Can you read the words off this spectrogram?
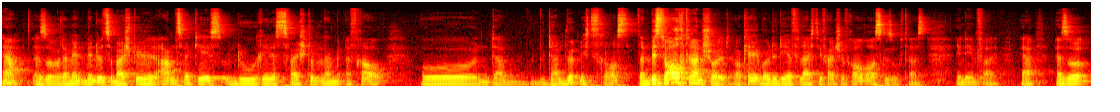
ja, also, oder wenn, wenn du zum Beispiel abends weggehst und du redest zwei Stunden lang mit einer Frau und dann, dann wird nichts draus, dann bist du auch dran schuld, okay, weil du dir vielleicht die falsche Frau rausgesucht hast, in dem Fall. Ja, also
